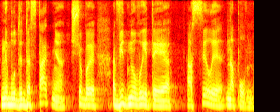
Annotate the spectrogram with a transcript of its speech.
не буде достатньо, щоб відновити сили наповну.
